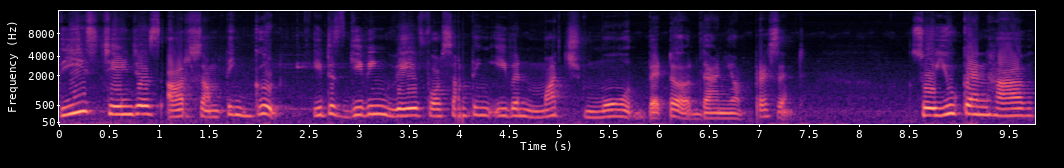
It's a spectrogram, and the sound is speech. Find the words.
these changes are something good. It is giving way for something even much more better than your present. So you can have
